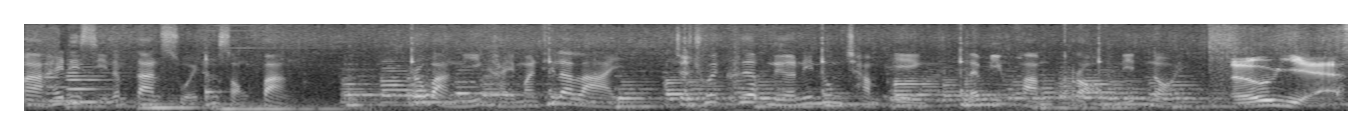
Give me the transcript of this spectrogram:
มาให้ได้สีน้ำตาลสวยทั้งสองฝั่ง ระหว่างนี้ไขมันที่ละลาย จะช่วยเคลือบเนื้อนี่นุ่มฉ่ำเอง และมีความกรอบนิดหน่อย Oh, yes.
